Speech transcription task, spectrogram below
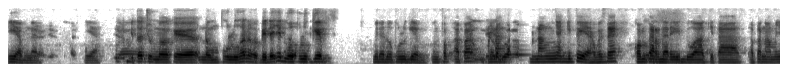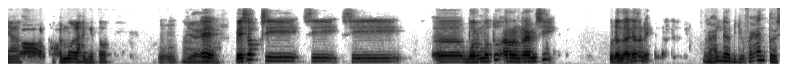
iya benar. Iya. Kita cuma kayak 60-an apa bedanya 20 game. Beda 20 game. Untuk apa Yang menang menangnya gitu ya. Maksudnya compare dari dua kita apa namanya Oh, ketemu lah gitu. Mm-mm. iya, Eh, besok si si si eh, Bournemouth tuh Aaron Ramsey udah nggak ada kan ya? Nggak ada di Juventus.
